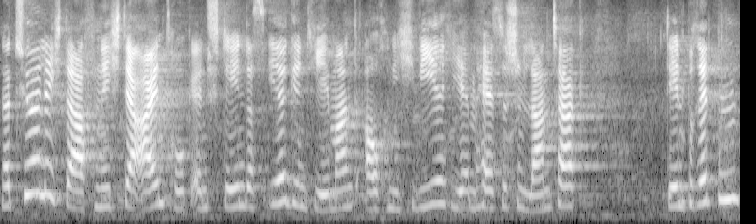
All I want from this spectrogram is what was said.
Natürlich darf nicht der Eindruck entstehen, dass irgendjemand, auch nicht wir hier im Hessischen Landtag, den Briten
